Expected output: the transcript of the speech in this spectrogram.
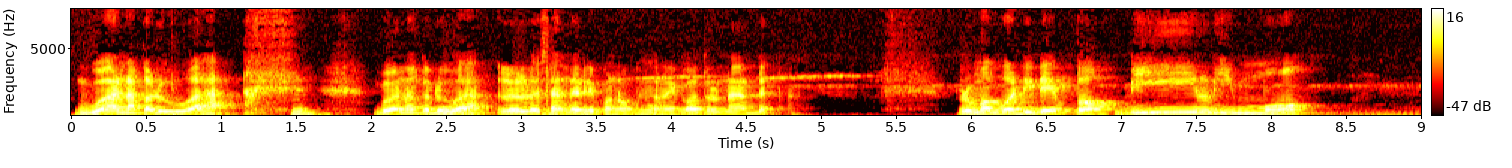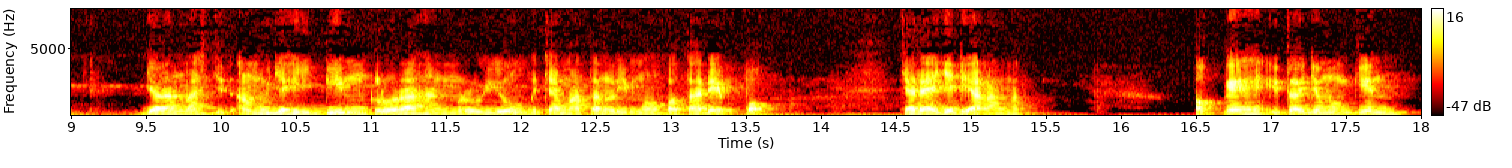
Gua anak kedua. Gua anak kedua lulusan dari pondok pesantren Kotrun Nada. Rumah gua di Depok di Limo. Jalan Masjid Al Mujahidin Kelurahan Meruyung Kecamatan Limo Kota Depok. Cari aja di alamat oke itu aja mungkin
